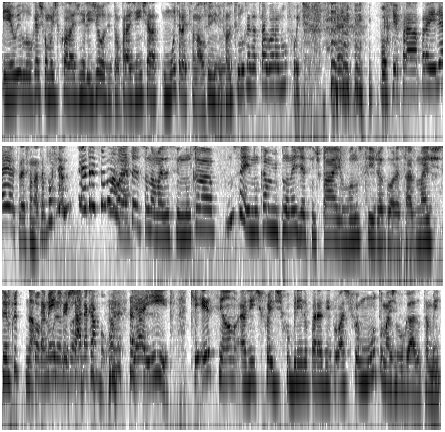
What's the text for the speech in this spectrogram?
eu e o Lucas fomos de colégio religioso. Então, pra gente era muito tradicional o. Ciro. Tanto que o Lucas até agora não foi. porque pra, pra ele é tradicional. Até porque é tradicional, Não né? é tradicional, mas assim, nunca. Não sei, nunca me planejei assim, tipo, ah, eu vou no Círio agora, sabe? Mas sempre. Não, tem a mente fechada e acabou. E aí, que esse ano a gente foi descobrindo, por exemplo, acho que foi muito mais divulgado também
